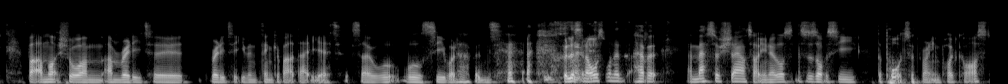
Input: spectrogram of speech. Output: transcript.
but I'm not sure I'm I'm ready to ready to even think about that yet. So we'll we'll see what happens. but listen, I also want to have a, a massive shout out. You know, this this is obviously the Portsmouth Running Podcast,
